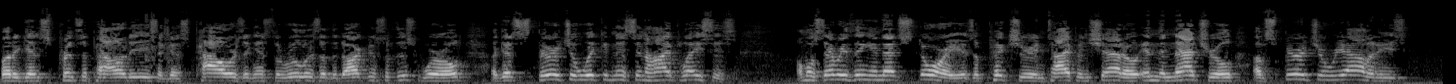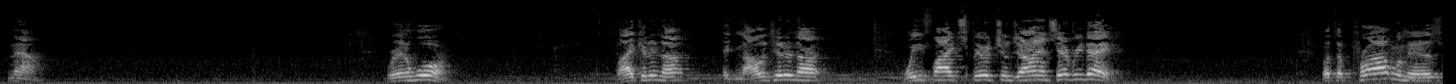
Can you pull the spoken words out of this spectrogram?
but against principalities, against powers, against the rulers of the darkness of this world, against spiritual wickedness in high places. Almost everything in that story is a picture in type and shadow in the natural of spiritual realities now. We're in a war. Like it or not, acknowledge it or not, we fight spiritual giants every day. But the problem is,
